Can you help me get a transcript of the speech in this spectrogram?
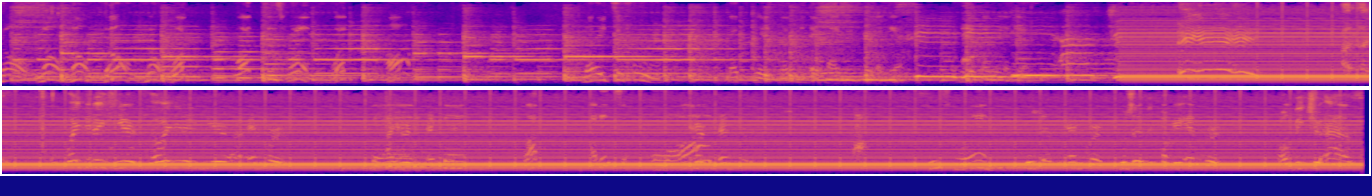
No, no, no, no, no. What? What is wrong? What? Huh? Married to food.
